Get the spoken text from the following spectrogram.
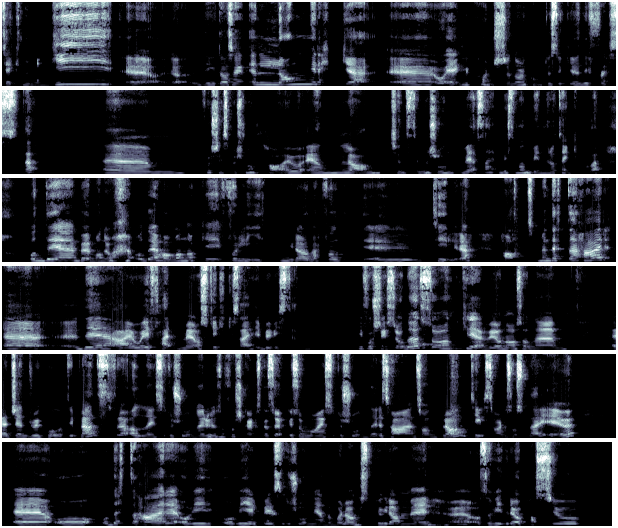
teknologi, eh, digitalisering En lang rekke, eh, og egentlig kanskje når det kommer til stykket, de fleste eh, forskningsspørsmål har jo en eller annen kjønnsdimensjon ved seg, hvis man begynner å tenke på det. Og det bør man jo. Og det har man nok i for liten grad, i hvert fall tidligere, hatt. Men dette her, det er jo i ferd med å styrke seg i bevisstheten. I Forskningsrådet så krever vi jo nå sånne eh, gender equality plans fra alle institusjoner som forskerne skal søke, så må institusjonen deres ha en sånn plan, tilsvarende sånn som det er i EU. Eh, og, og, dette her, og vi, og vi, hjelper institusjonen gjennom balanseprogrammer eh, osv. Og, så og passer jo,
